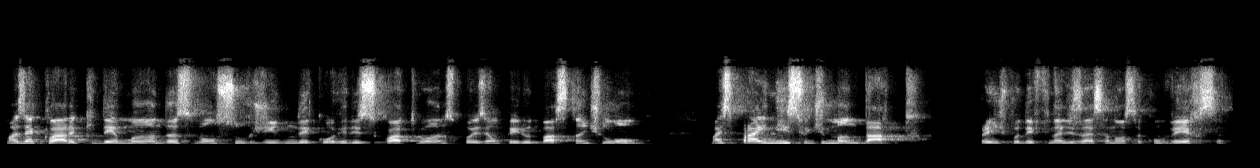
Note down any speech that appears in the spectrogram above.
mas é claro que demandas vão surgindo no decorrer desses quatro anos, pois é um período bastante longo. Mas para início de mandato, para a gente poder finalizar essa nossa conversa,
